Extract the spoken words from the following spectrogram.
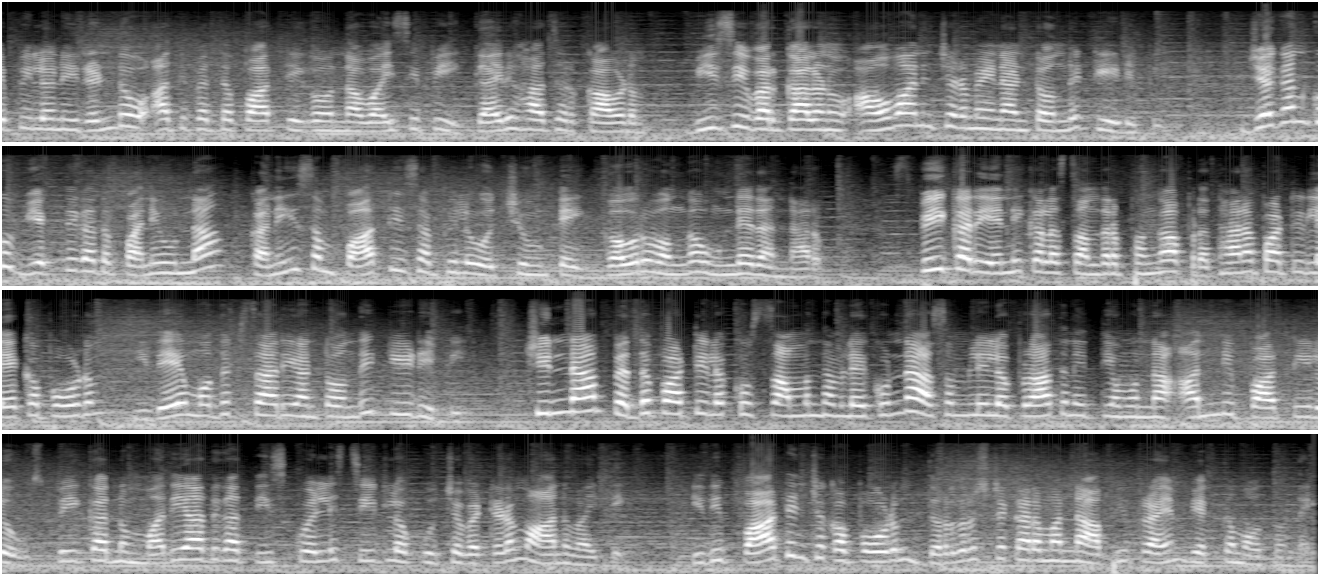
ఏపీలోని రెండో అతిపెద్ద పార్టీగా ఉన్న వైసీపీ గైర్హాజరు కావడం బీసీ వర్గాలను అవమానించడమేనంటోంది టీడీపీ. జగన్కు వ్యక్తిగత పని ఉన్నా కనీసం పార్టీ సభ్యులు వచ్చి ఉంటే గౌరవంగా ఉండేదన్నారు. స్పీకర్ ఎన్నికల సందర్భంగా ప్రధాన పార్టీ లేకపోవడం ఇదే మొదటిసారి అంటోంది టీడీపీ. చిన్న పెద్ద పార్టీలకు సంబంధం లేకుండా అసెంబ్లీలో ప్రాతినిధ్యం ఉన్న అన్ని పార్టీలు స్పీకర్ను మర్యాదగా తీసుకువెళ్ళి సీట్లో కూర్చోబెట్టడం ఆనవాయితీ. ఇది పాటించకపోవడం దురదృష్టకరమన్న అభిప్రాయం వ్యక్తమవుతుంది.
